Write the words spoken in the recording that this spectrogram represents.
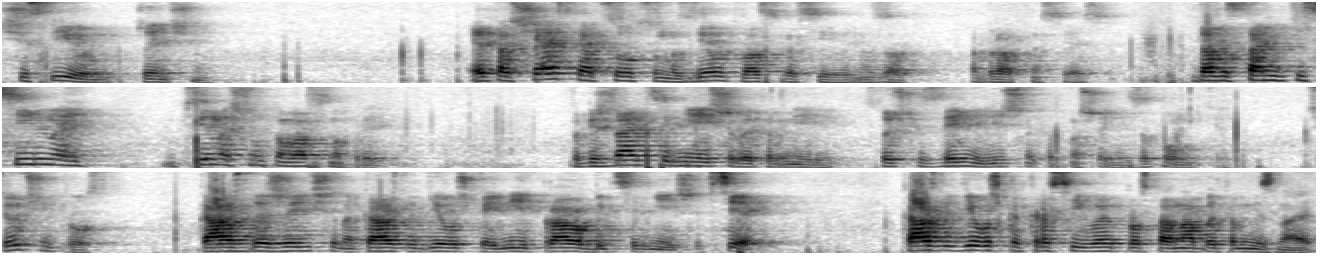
счастливым женщине. Это счастье от социума сделает вас красивой назад, обратная связь. Когда вы станете сильной, все начнут на вас смотреть. Побеждает сильнейший в этом мире с точки зрения личных отношений. Запомните. Все очень просто. Каждая женщина, каждая девушка имеет право быть сильнейшей. Все. Каждая девушка красивая, просто она об этом не знает.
